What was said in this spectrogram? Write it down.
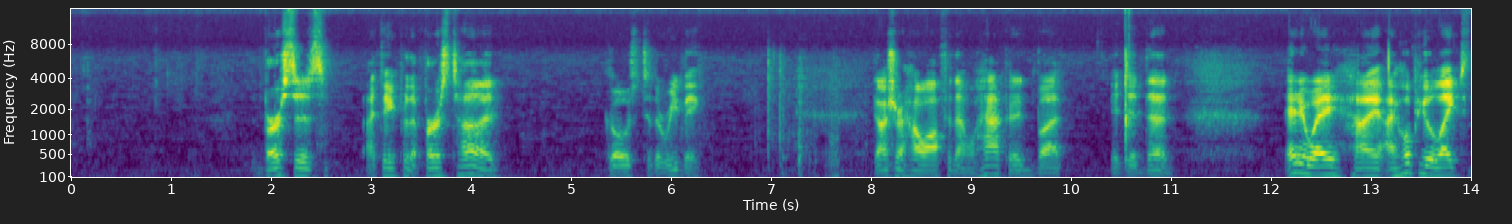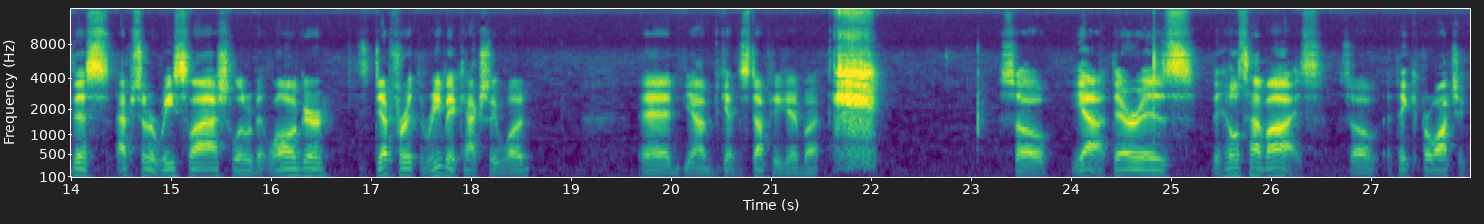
Versus I think for the first time, goes to the remake. Not sure how often that will happen, but it did then. Anyway, I, I hope you liked this episode of Reslash a little bit longer. It's different. The remake actually won. And yeah, I'm getting stuffy again, but. So, yeah, there is The Hills Have Eyes. So, thank you for watching.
